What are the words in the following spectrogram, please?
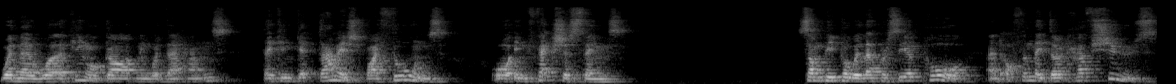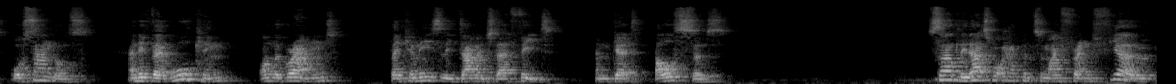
When they're working or gardening with their hands, they can get damaged by thorns or infectious things. Some people with leprosy are poor and often they don't have shoes or sandals. And if they're walking on the ground, they can easily damage their feet and get ulcers. Sadly, that's what happened to my friend Fio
